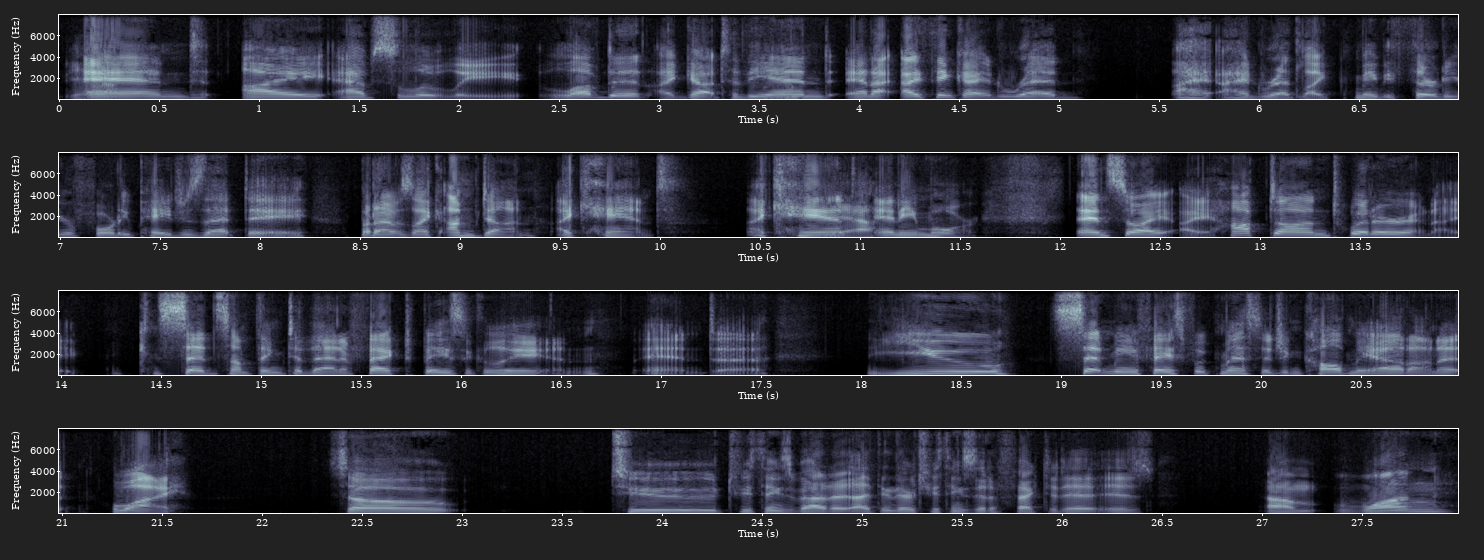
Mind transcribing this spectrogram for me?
Yeah. And I absolutely loved it. I got to the Mhm. end, and I, I think I had read, I, I had read like maybe 30 or 40 pages that day, but I was like, I'm done. I can't. I can't Yeah. anymore. And so I, I hopped on Twitter and I said something to that effect, basically, and and uh, you sent me a Facebook message and called me out on it. Why? So, two two things about it. I think there are two things that affected it. Is um, one,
